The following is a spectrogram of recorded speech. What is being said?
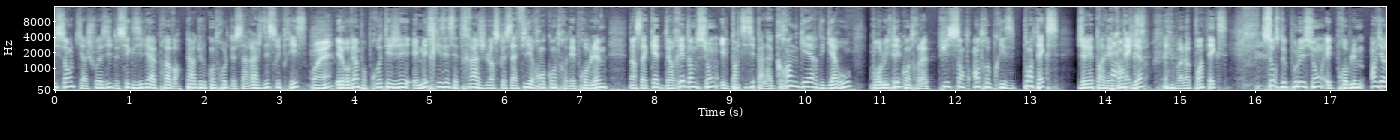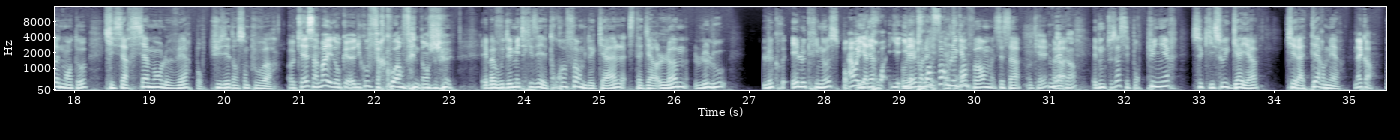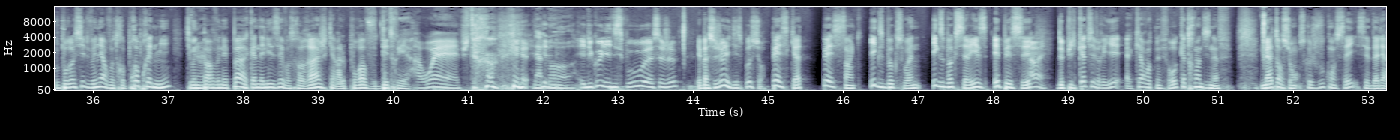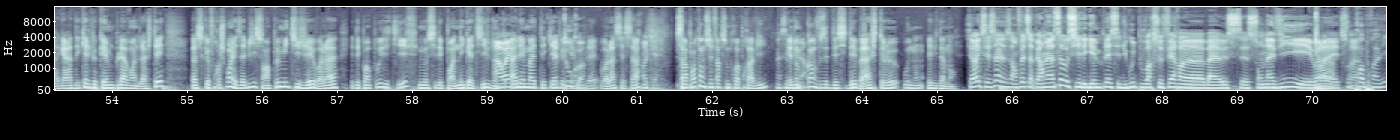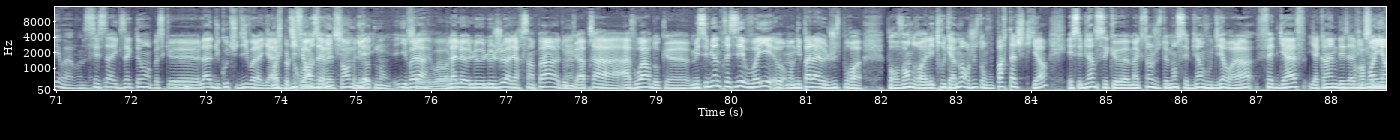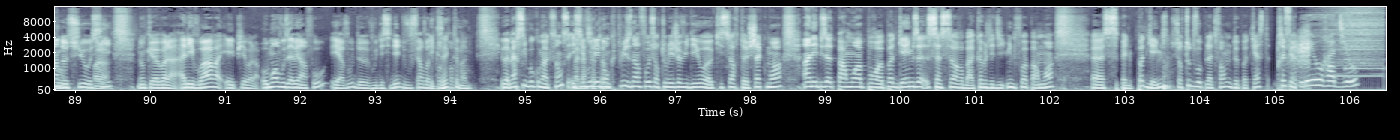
puissant qui a choisi de s'exiler après avoir perdu le contrôle de sa rage destructrice. Ouais. Il revient pour protéger et maîtriser cette rage lorsque sa fille rencontre des problèmes. Dans sa quête de rédemption, il participe à la grande guerre des garous pour lutter contre la puissante entreprise Pantex, gérée par des Pantex. vampires. Et voilà, Pantex. Source de pollution et de problèmes environnementaux qui sert sciemment le verre pour puiser dans son pouvoir. Ok, sympa. Et donc, euh, du coup, faire quoi en fait dans le jeu? Et ben vous devez maîtriser les trois formes de Kaal, c'est-à-dire l'homme, le loup le et le crinos pour Ah oui, il y a trois, il y a- il Oui, a voilà, trois formes, le trois gars. formes, c'est ça. Ok, Voilà. D'accord. Et donc tout ça, c'est pour punir ceux qui souillent Gaïa, qui est la terre-mère. d'accord. Vous pourrez aussi devenir votre propre ennemi si vous ne Ouais. parvenez pas à canaliser votre rage car elle pourra vous détruire. Ah ouais, putain. La mort. Et du coup, il est dispo où euh, ce jeu? Et bah ce jeu il est dispo sur PS4, PS5, Xbox One, Xbox Series et PC Ah ouais. depuis le 4 février à 49,99€. Mais attention, ce que je vous conseille, c'est d'aller regarder quelques gameplays avant de l'acheter parce que franchement les habits ils sont un peu mitigés, voilà, il y a des points positifs mais aussi des points négatifs. Donc Ah ouais. allez mater Il y a quelques tout, quoi. gameplays, voilà, c'est ça. C'est important de se faire son propre avis Ah, et donc bien. quand vous êtes décidé, bah achetez-le ou non, évidemment. C'est vrai que c'est ça, en fait ça permet à ça aussi les gameplays, c'est du coup de pouvoir se faire euh, bah, son avis et voilà, Voilà. être... Son euh, propre avis, ouais, avant de C'est ça exactement, parce que euh, là du coup tu dis voilà, il y a Moi je peux le différents avis. intéressant mais Il les autres non. Voilà, ouais, voilà. là le, le- le jeu a l'air sympa, donc Mm. après à, à voir. Donc, euh, mais c'est bien de préciser, vous voyez, euh, on n'est pas là juste pour euh, pour vendre les trucs à mort, juste on vous partage ce qu'il y a. Et c'est bien, c'est que Maxence justement, c'est bien vous dire voilà, faites gaffe, il y a quand même des avis moyens dessus aussi. Voilà. Donc euh, voilà, allez voir et puis voilà, au moins vous avez l'info et à vous de vous décider de vous faire votre Exactement. propre avis. Et ben merci beaucoup Maxence. Et Bah, si vous voulez donc plus d'infos sur tous les jeux vidéo euh, qui sortent chaque mois, un épisode par mois pour euh, Podgames, ça sort bah, comme je l'ai dit une fois par mois. Euh, ça s'appelle Podgames sur toutes vos plateformes de podcast préférées. Léo Radio,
